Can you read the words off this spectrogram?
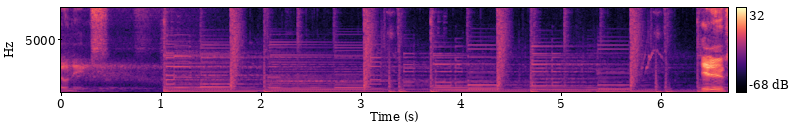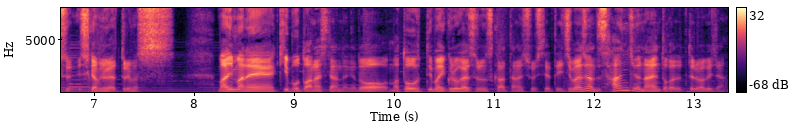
Radio Nix レディオニクス石上をやっております。まあ今ね規模と話してたんだけど、まあ、豆腐って今いくらぐらいするんですかって話をしてて一番安いのって37円とかで売ってるわけじゃん。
